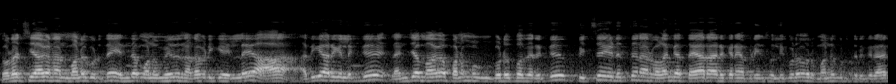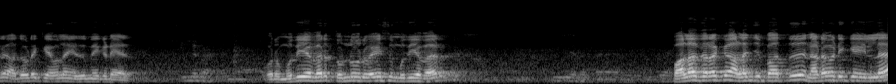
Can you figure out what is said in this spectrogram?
தொடர்ச்சியாக நான் மனு கொடுத்தேன் எந்த மனு மீது நடவடிக்கை இல்லை. ஆ- அதிகாரிகளுக்கு லஞ்சமாக பணம் கொடுப்பதற்கு பிச்சை எடுத்து நான் வழங்க தயாராக இருக்கிறேன் அப்படின்னு சொல்லி கூட ஒரு மனு கொடுத்துருக்கிறாரு. அதோட கேவலம் எதுவுமே கிடையாது. ஒரு முதியவர் தொண்ணூறு வயசு முதியவர் பல தரக்கு அலைஞ்சு பார்த்து நடவடிக்கை இல்லை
